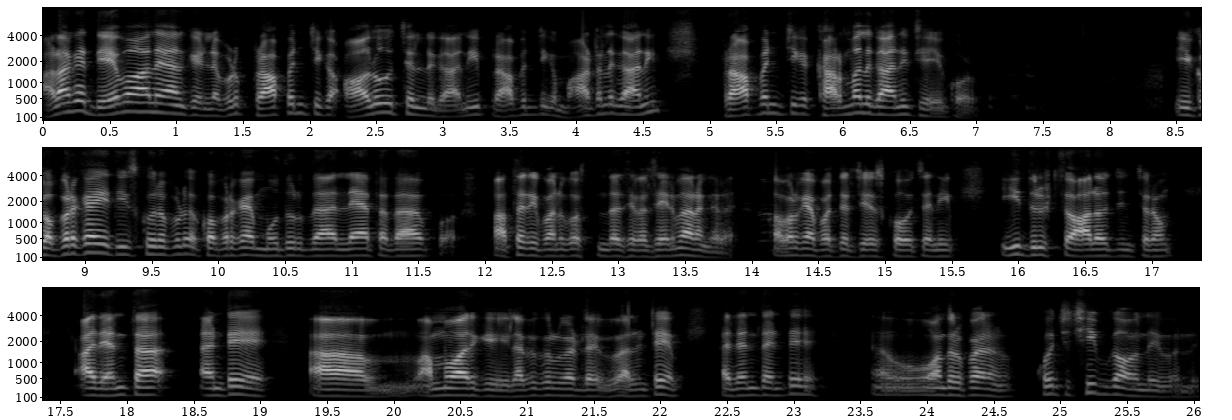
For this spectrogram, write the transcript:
అలాగే దేవాలయానికి వెళ్ళినప్పుడు ప్రాపంచిక ఆలోచనలు కానీ ప్రాపంచిక మాటలు కానీ ప్రాపంచిక కర్మలు కానీ చేయకూడదు. ఈ కొబ్బరికాయ తీసుకున్నప్పుడు కొబ్బరికాయ ముదురుదా లేతదా పచ్చడి పనికొస్తుందా శివ శనివారం కదా కొబ్బరికాయ పచ్చడి చేసుకోవచ్చని ఈ దృష్టితో ఆలోచించడం అది ఎంత అంటే అమ్మవారికి లభికులు గడ్డ ఇవ్వాలంటే అది ఎంత అంటే వంద రూపాయలు. కొంచెం చీప్గా ఉంది ఇవ్వండి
